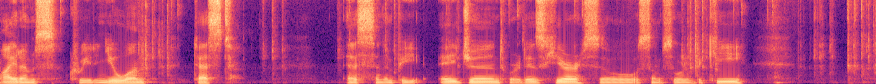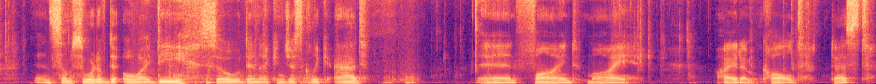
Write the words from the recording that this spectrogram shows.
items, create a new one, test, SNMP agent, where it is here, so some sort of the key, and some sort of the OID, so then I can just click add and find my item called test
